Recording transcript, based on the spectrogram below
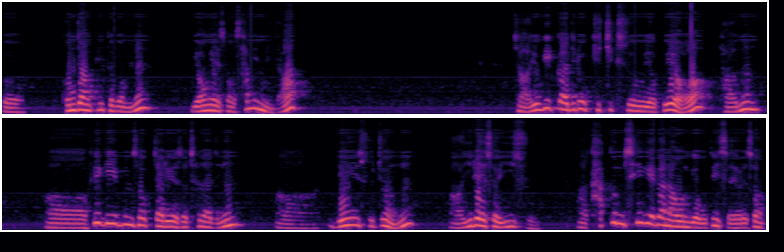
그 권장 필터 범위는 0에서 3입니다. 자, 여기까지로 규칙수였고요. 다음은 어, 회계 분석 자료에서 찾아지는 어, 4수 중 어, 1에서 2수 어, 가끔 3개가 나오는 경우도 있어요. 그래서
